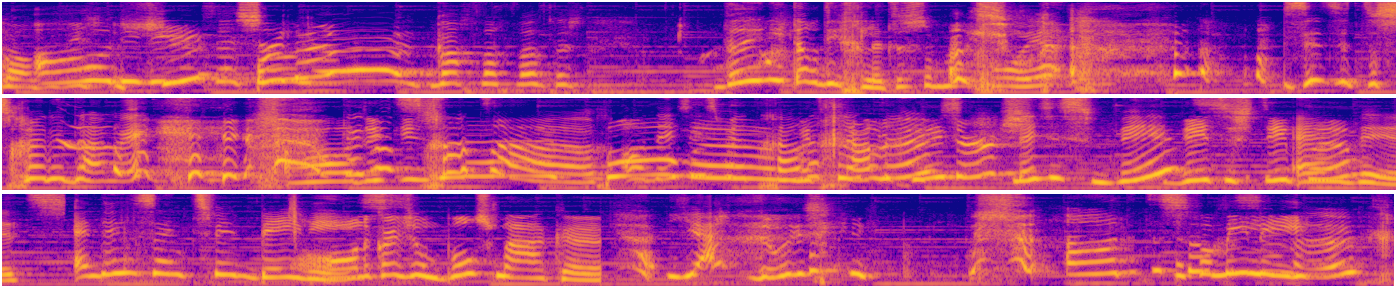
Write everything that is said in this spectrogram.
Oh, die dingen zijn zo leuk. Wacht, wacht, wacht. Wil je niet al die glitters op me gooien? Zit ze te schudden daarmee? Oh, dit is schattig. Oh, deze is met gouden, met gouden glitters. glitters. Deze is wit Witte stippen. en wit. En deze zijn twee baby's. Oh, dan kan je zo'n bos maken. Ja. Doe eens. Oh, dit is zo familie. gezellig.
